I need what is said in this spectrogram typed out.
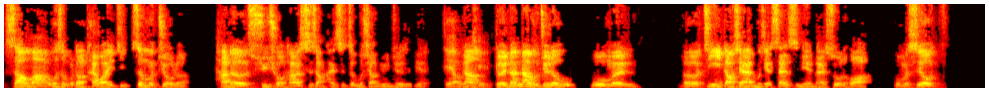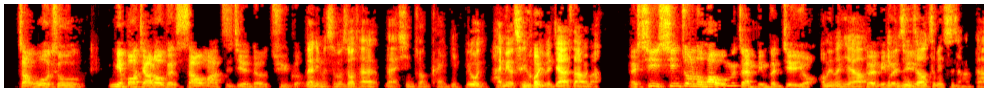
烧马为什么到台湾已经这么久了，它的需求、它的市场还是这么小，原因就是这边。那对，那那我觉得我我们呃经营到现在目前三十年来说的话，我们是有掌握出面包夹肉跟烧马之间的区隔。那你们什么时候才来新庄开店？因为我还没有吃过你们家的烧马。哎，新新庄的话，我们在民本街有哦，民本街啊，对，民本街。你知道这边市场很大。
